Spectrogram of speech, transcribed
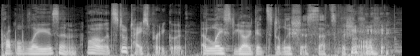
probably isn't. Well, it still tastes pretty good. At least yogurt's delicious, that's for sure.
